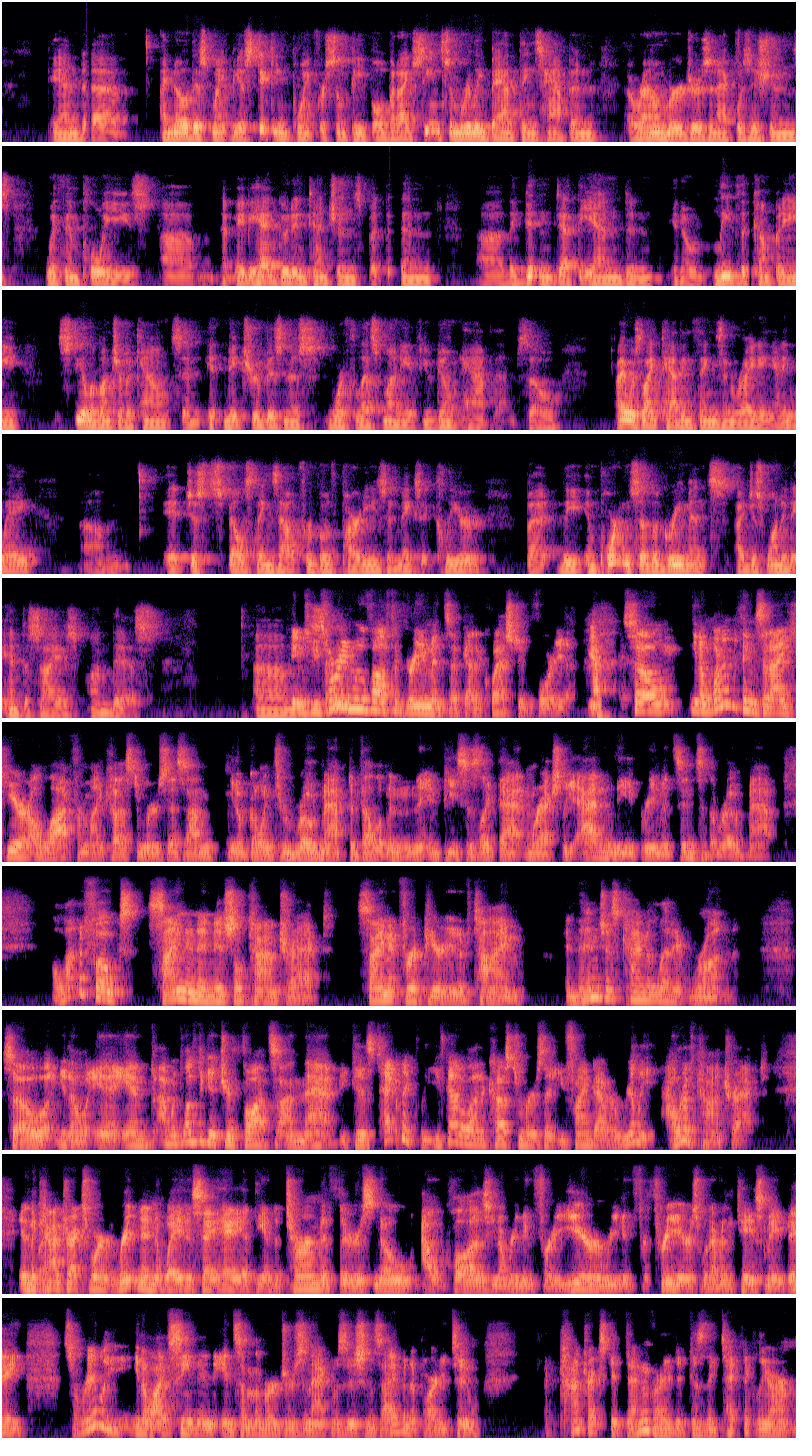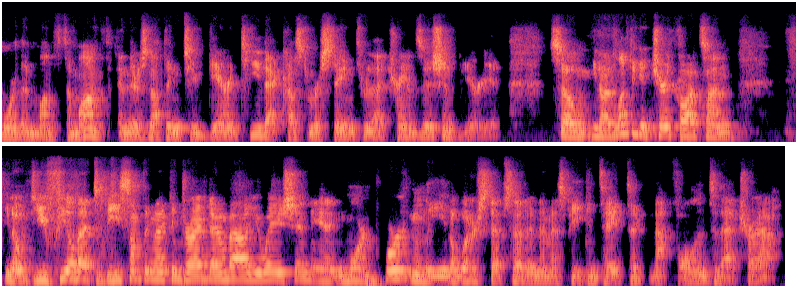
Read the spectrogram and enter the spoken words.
And uh, I know this might be a sticking point for some people, but I've seen some really bad things happen around mergers and acquisitions with employees um, that maybe had good intentions, but then uh, they didn't at the end, and you know, leave the company, steal a bunch of accounts, and it makes your business worth less money if you don't have them. So I always liked having things in writing anyway. Um, it just spells things out for both parties and makes it clear. But the importance of agreements, I just wanted to emphasize on this. Um, James, before so, we move off agreements, I've got a question for you. Yeah. So, you know, one of the things that I hear a lot from my customers as I'm, you know, going through roadmap development and, and pieces like that, and we're actually adding the agreements into the roadmap. A lot of folks sign an initial contract, sign it for a period of time, and then just kind of let it run. So, you know, and, and, I would love to get your thoughts on that because technically you've got a lot of customers that you find out are really out of contract. And the right. contracts weren't written in a way to say, hey, at the end of term, if there's no out clause, you know, renew for a year, renew for three years, whatever the case may be. So really, you know, I've seen in, in some of the mergers and acquisitions I've been a party to, contracts get downgraded because they technically aren't more than month to month and there's nothing to guarantee that customer staying through that transition period. So you know i'd love to get your thoughts on you know do you feel that to be something that can drive down valuation? And more importantly you know what are steps that an msp can take to not fall into that trap?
